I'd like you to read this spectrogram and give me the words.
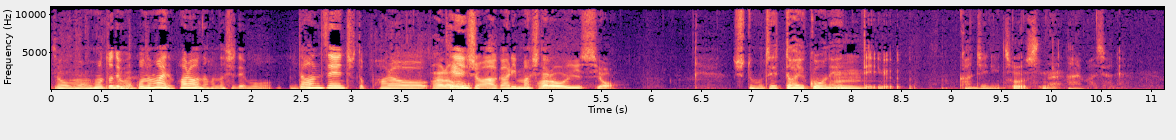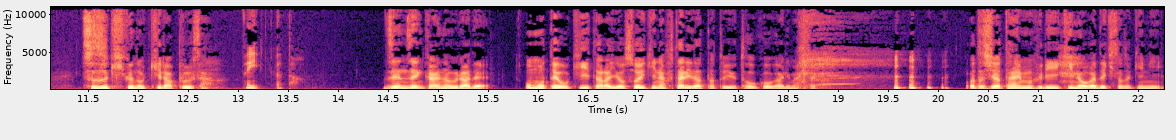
そう、もう本当でもこの前のパラオの話でも、断然ちょっとパラオテンション上がりましたパラよ。オいいっすよ。ちょっともう絶対行こうねっていう感じにそうですね。なりますよね。鈴木区のキラプーさん。はい、やった。前々回の裏で表を聞いたらよそ行きな二人だったという投稿がありました。が 私はタイムフリー機能ができた時に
